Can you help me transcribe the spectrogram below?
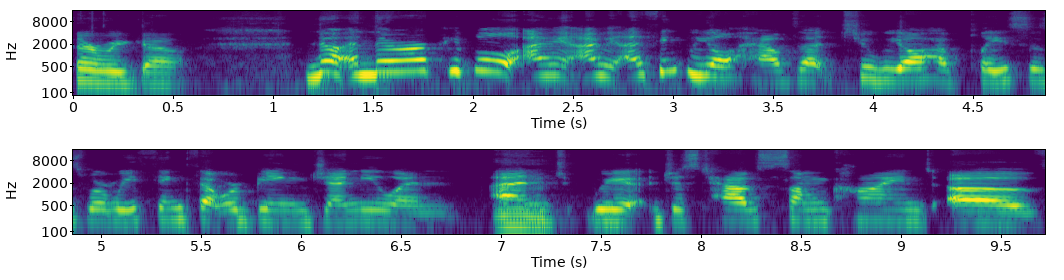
there we go no, and there are people. I mean, I mean, I think we all have that too. We all have places where we think that we're being genuine, mm. and we just have some kind of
